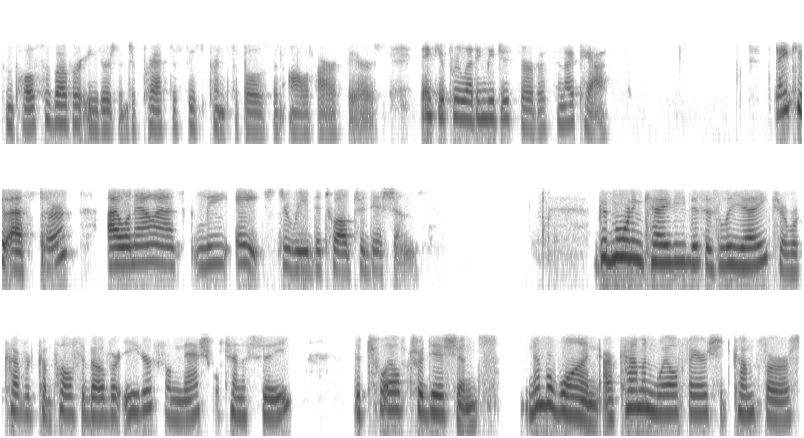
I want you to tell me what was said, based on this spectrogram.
compulsive overeaters and to practice these principles in all of our affairs. Thank you for letting me do service, and I pass. Thank you, Esther. I will now ask Lee H. to read the 12 traditions. Good morning, Katie. This is Lee H., a recovered compulsive overeater from Nashville, Tennessee. The 12 traditions. Number one, our common welfare should come first.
